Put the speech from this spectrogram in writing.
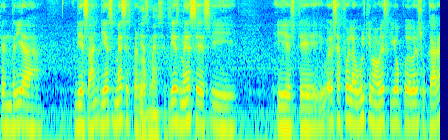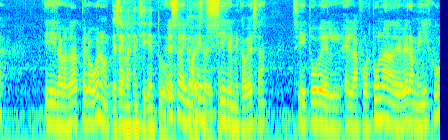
tendría 10 años, 10 meses, perdón. 10 meses. 10 meses y, y este, y esa fue la última vez que yo pude ver su cara. Y la verdad, pero bueno, Esa imagen sigue en tu esa cabeza imagen ahorita? sigue en mi cabeza. Sí, tuve el- el- la fortuna de ver a mi hijo,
